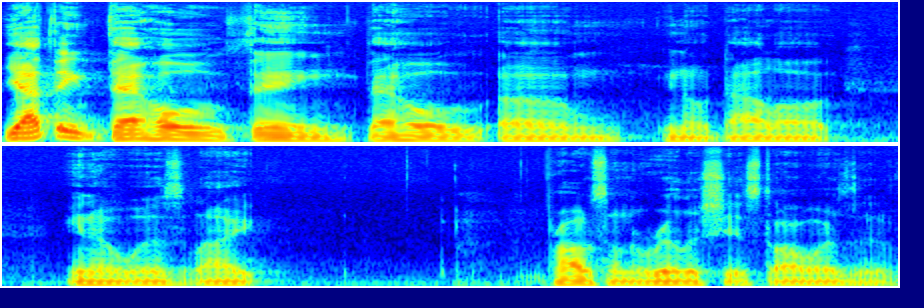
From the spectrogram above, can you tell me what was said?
yeah, I think that whole thing, that whole um, you know, dialogue, you know, was like probably some of the realest shit Star Wars have,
